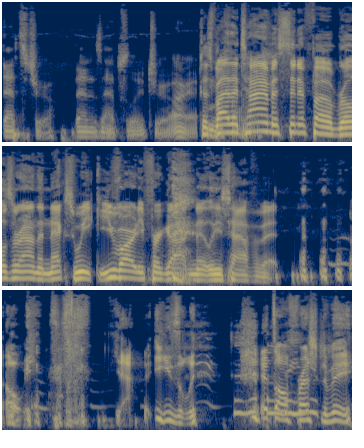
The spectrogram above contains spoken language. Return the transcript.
That's true. That is absolutely true. All right. Because by the find time a cinephobe rolls around the next week, you've already forgotten at least half of it. oh yeah, easily. It's all fresh to me.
